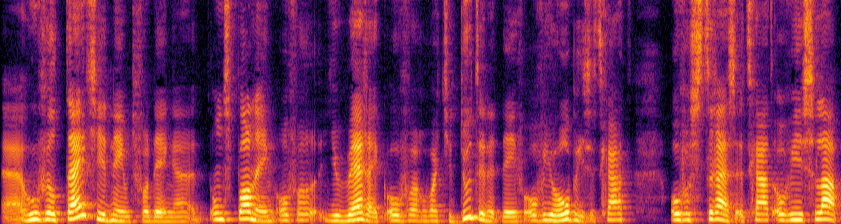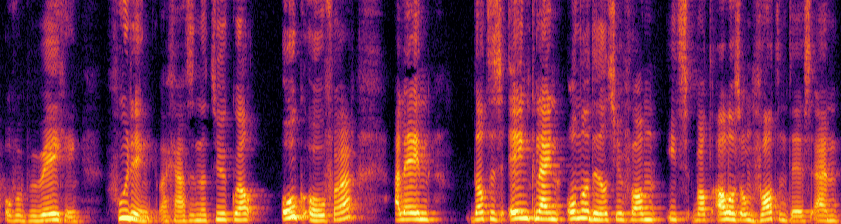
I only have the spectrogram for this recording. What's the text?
uh, hoeveel tijd je neemt voor dingen, ontspanning, over je werk, over wat je doet in het leven, over je hobby's. Het gaat over stress, het gaat over je slaap, over beweging, voeding. Daar gaat het natuurlijk wel ook over. Alleen dat is één klein onderdeeltje van iets wat allesomvattend is. En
